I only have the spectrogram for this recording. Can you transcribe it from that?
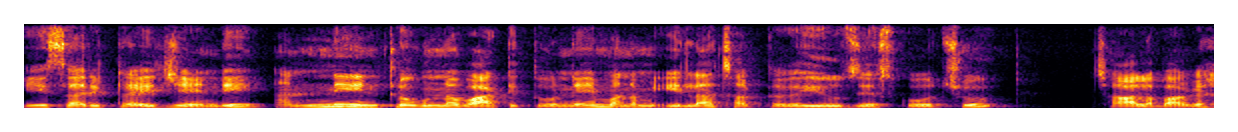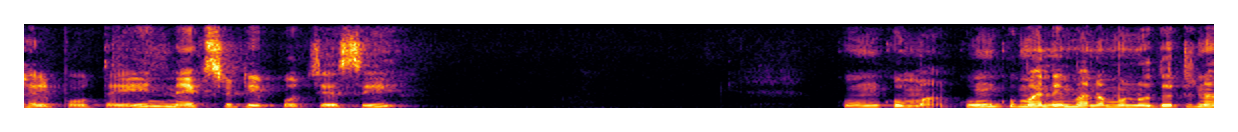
ఈసారి ట్రై చేయండి. అన్ని ఇంట్లో ఉన్న వాటితోనే మనం ఇలా చక్కగా యూజ్ చేసుకోవచ్చు. చాలా బాగా హెల్ప్ అవుతాయి. నెక్స్ట్ టిప్ వచ్చేసి కుంకుమ. కుంకుమని మనము నుదుటిన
